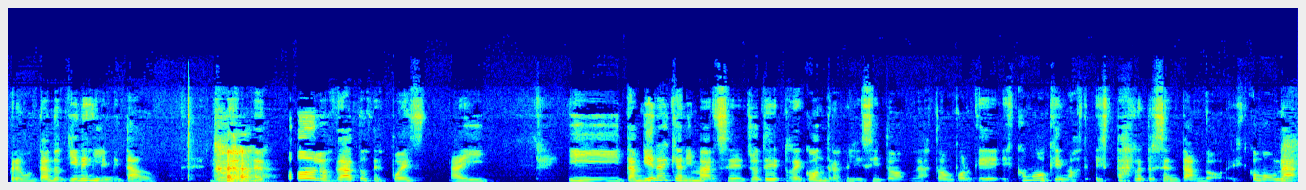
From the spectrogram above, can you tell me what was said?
preguntando quién es el invitado. Yo voy a poner todos los datos después ahí. Y también hay que animarse. Yo te recontra felicito, Gastón, porque es como que nos estás representando. Es como una...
